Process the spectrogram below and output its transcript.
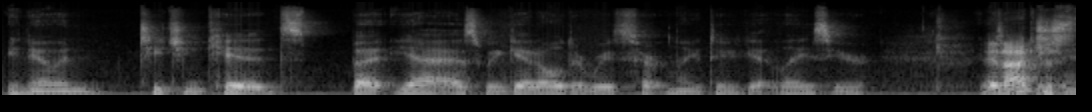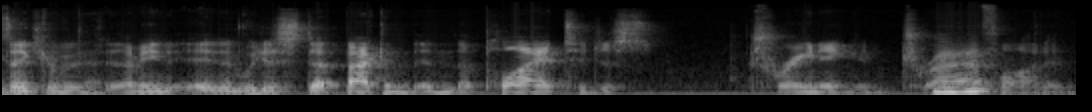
you know, in teaching kids, but yeah, as we get older, we certainly do get lazier. and I just think of it. I mean, and we just step back and, and apply it to just training and mm-hmm. triathlon, and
